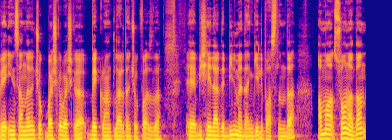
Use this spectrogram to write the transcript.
ve insanların çok başka başka backgroundlardan çok fazla e, bir şeyler de bilmeden gelip aslında ama sonradan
